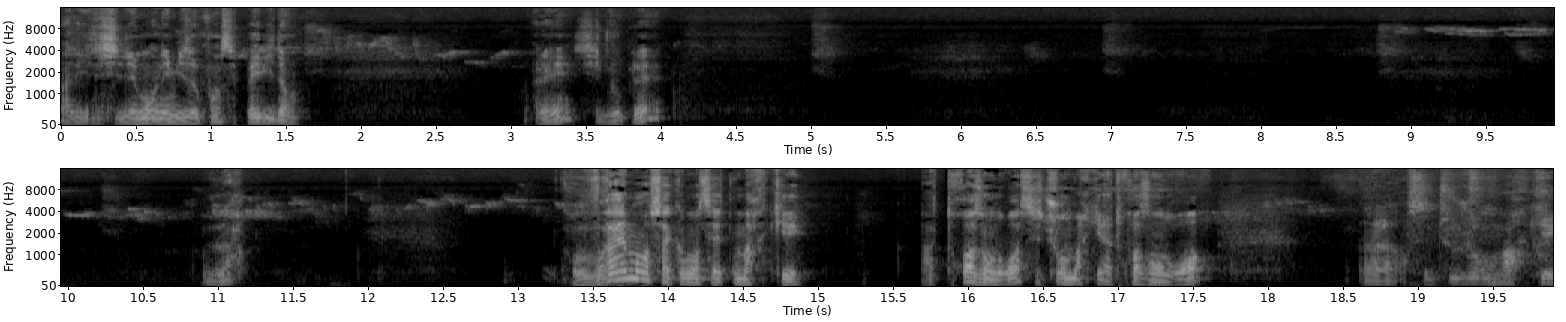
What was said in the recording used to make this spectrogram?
allez, décidément, les mises au point, c'est pas évident. Allez, s'il vous plaît. Là. Vraiment ça commence à être marqué à trois endroits, c'est toujours marqué à trois endroits. Alors, c'est toujours marqué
